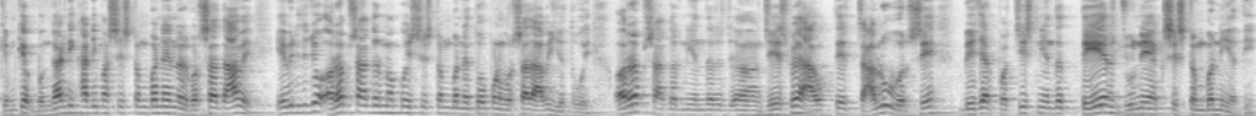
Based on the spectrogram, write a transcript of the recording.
કેમ કે બંગાળની ખાડીમાં સિસ્ટમ બને અને વરસાદ આવે એવી રીતે જો અરબ સાગરમાં કોઈ સિસ્ટમ બને તો પણ વરસાદ આવી જતો હોય. અરબ સાગરની અંદર જે જયેશભાઈ આ વખતે ચાલુ વર્ષે બે હજાર પચીસની અંદર તેર જૂને એક સિસ્ટમ બની હતી.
